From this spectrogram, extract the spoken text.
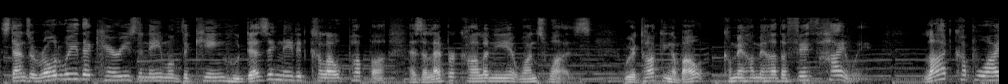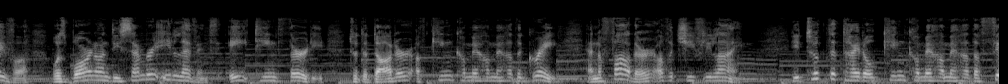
stands a roadway that carries the name of the king who designated Kalaupapa as the leper colony it once was. We're talking about Kamehameha V Highway. Lot Kapuaiwa was born on December 11, 1830, to the daughter of King Kamehameha the Great and the father of a chiefly line. He took the title King Kamehameha V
